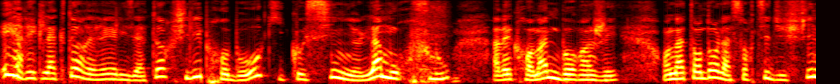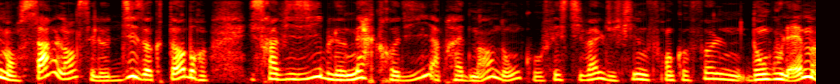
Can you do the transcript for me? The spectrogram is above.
et avec l'acteur et réalisateur Philippe Rebaud qui co-signe L'amour flou avec Roman Boringer. En attendant la sortie du film en salle, hein, c'est le 10 octobre, il sera visible mercredi, après-demain donc, au Festival du film francophone d'Angoulême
